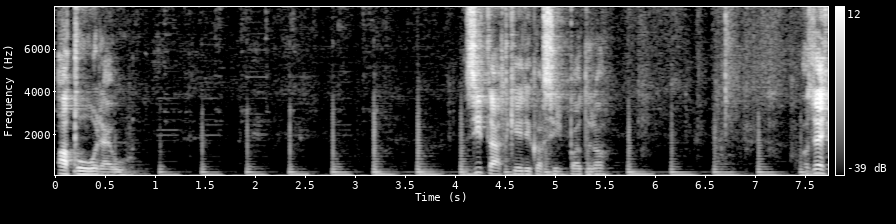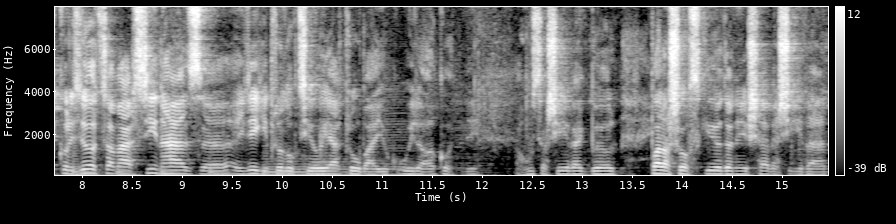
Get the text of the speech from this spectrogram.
apóreu. Zitát kérjük a színpadra az egykori Zöldszamár Színház egy régi produkcióját próbáljuk újraalkotni a 20-as évekből. Palasovszki Ödön és Heves Iván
